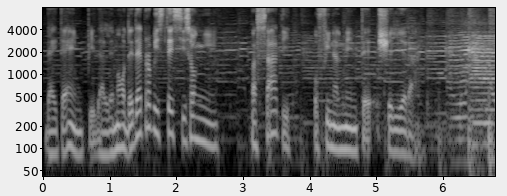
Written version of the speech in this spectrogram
dai tempi, dalle mode, dai propri stessi sogni passati o finalmente sceglierai?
